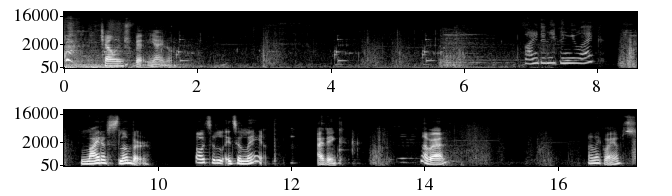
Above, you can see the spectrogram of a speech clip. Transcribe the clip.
Yeah. Challenge fit. Yeah, I know. Find anything you like? Light of slumber. Oh, it's a it's a lamp. I think. Not bad. I like lamps.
